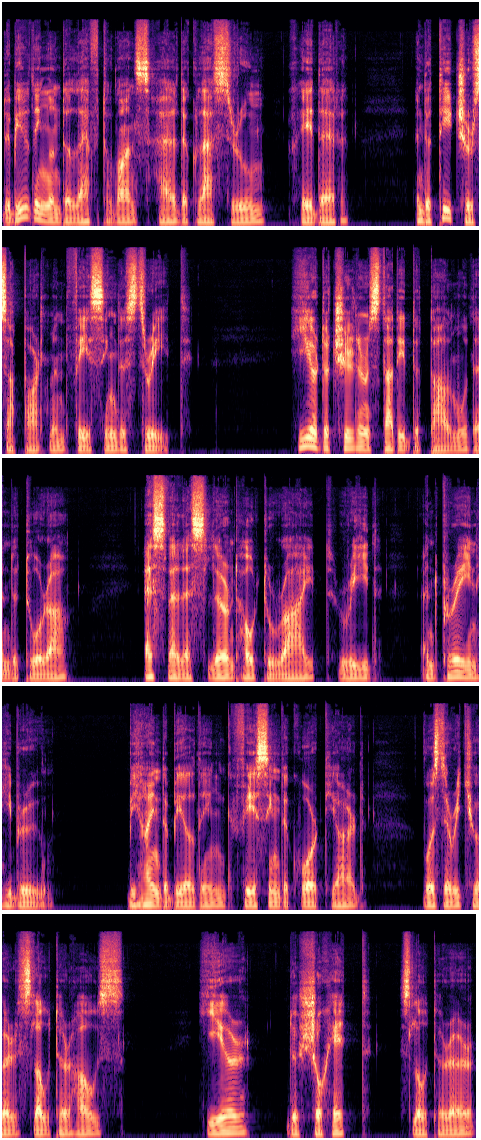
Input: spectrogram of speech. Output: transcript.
The building on the left once held a classroom, cheder, and the teacher's apartment facing the street. Here the children studied the Talmud and the Torah, as well as learned how to write, read, and pray in Hebrew. Behind the building, facing the courtyard, was the ritual slaughterhouse. Here, the shochet, slaughterer,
